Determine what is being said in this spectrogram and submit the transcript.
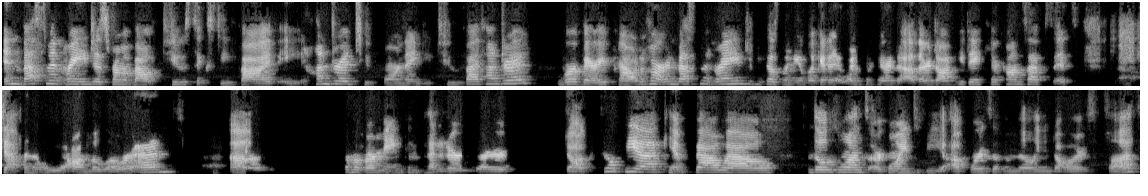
investment range is from about 265 800 to 492 500 we're very proud of our investment range because when you look at it when compared to other doggy daycare concepts, it's definitely on the lower end. Um, some of our main competitors are Dogtopia, Camp Bow Wow. Those ones are going to be upwards of a million dollars plus.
